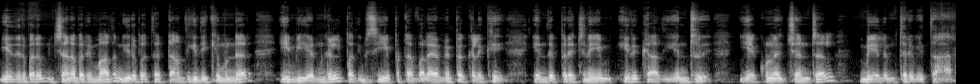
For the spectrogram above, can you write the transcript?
எதிர்வரும் ஜனவரி மாதம் இருபத்தி எட்டாம் தேதிக்கு முன்னர் இம் எண்கள் பதிவு செய்யப்பட்ட வலையமைப்புகளுக்கு எந்த பிரச்சனையும் இருக்காது என்று இயக்குனர் ஜெனரல் மேலும் தெரிவித்தார்.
